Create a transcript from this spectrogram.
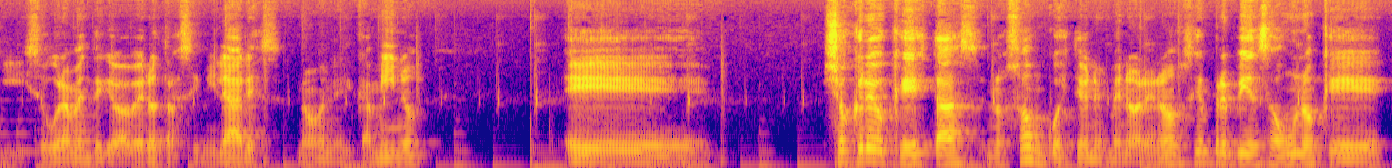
y seguramente que va a haber otras similares ¿no? en el camino. Eh, yo creo que estas no son cuestiones menores, ¿no? Siempre piensa uno que,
